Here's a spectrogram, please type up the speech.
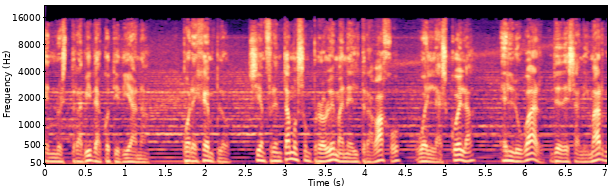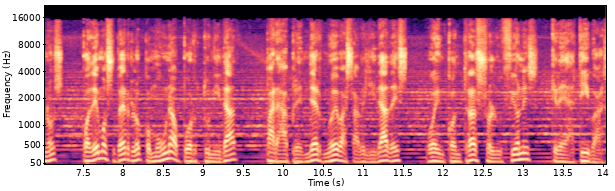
en nuestra vida cotidiana. Por ejemplo, si enfrentamos un problema en el trabajo o en la escuela, en lugar de desanimarnos, podemos verlo como una oportunidad para aprender nuevas habilidades o encontrar soluciones creativas.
